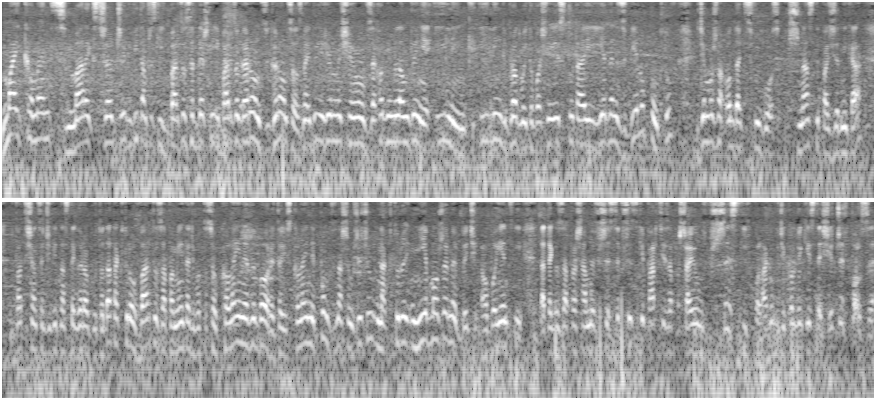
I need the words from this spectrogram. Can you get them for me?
Mike Comments, Marek Strzelczyk, witam wszystkich bardzo serdecznie i bardzo gorąco. gorąco. Znajdujemy się w zachodnim Londynie, Ealing. Ealing Broadway to właśnie jest tutaj jeden z wielu punktów, gdzie można oddać swój głos. 13 października 2019 roku to data, którą warto zapamiętać, bo to są kolejne wybory. To jest kolejny punkt w naszym życiu, na który nie możemy być obojętni. Dlatego zapraszamy wszyscy. Wszystkie partie zapraszają wszystkich Polaków, gdziekolwiek jesteście, czy w Polsce,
